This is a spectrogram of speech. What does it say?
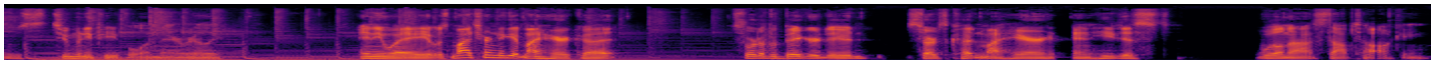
It was too many people in there, really. Anyway, it was my turn to get my haircut. Sort of a bigger dude starts cutting my hair, and he just will not stop talking.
